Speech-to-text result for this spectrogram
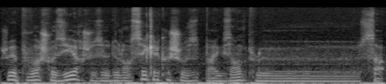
Je vais pouvoir choisir de lancer quelque chose. Par exemple, euh, ça.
